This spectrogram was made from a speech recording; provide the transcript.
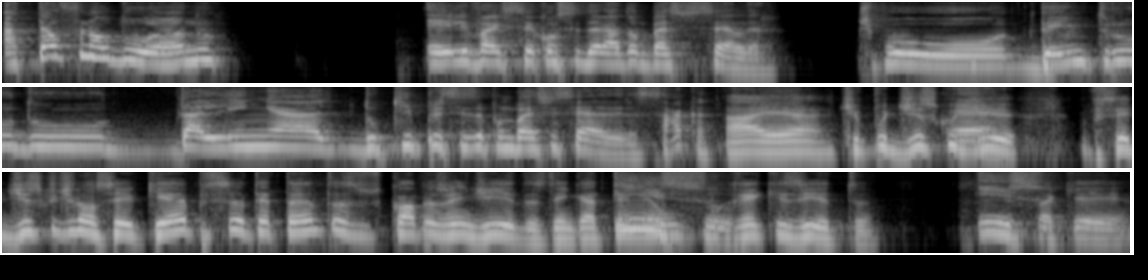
Até o final do ano, ele vai ser considerado um best-seller. Tipo, dentro do, da linha do que precisa pra um best-seller, saca? Ah, é? Tipo, disco é. de. Ser disco de não sei o que, precisa ter tantas cópias vendidas, tem que atender Isso. um requisito. Isso. Saquei.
